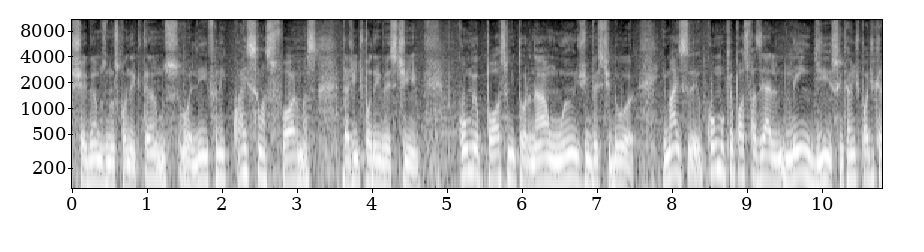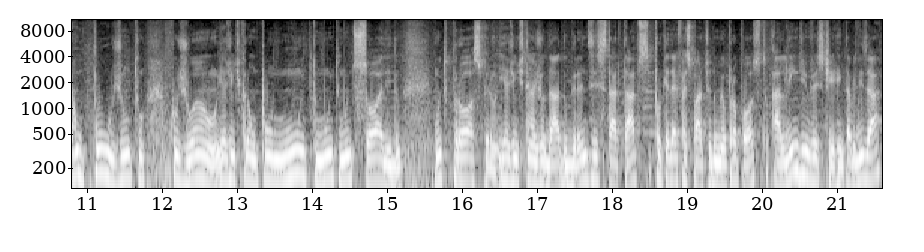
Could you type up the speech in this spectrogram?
chegamos, nos conectamos, olhei e falei, quais são as formas da gente poder investir? Como eu posso me tornar um anjo investidor? E mais, como que eu posso fazer além disso? Então a gente pode criar um pool junto com o João e a gente criou um pool muito, muito, muito sólido, muito próspero e a gente tem ajudado grandes startups, porque daí faz parte do meu propósito, além de investir rentabilizar,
